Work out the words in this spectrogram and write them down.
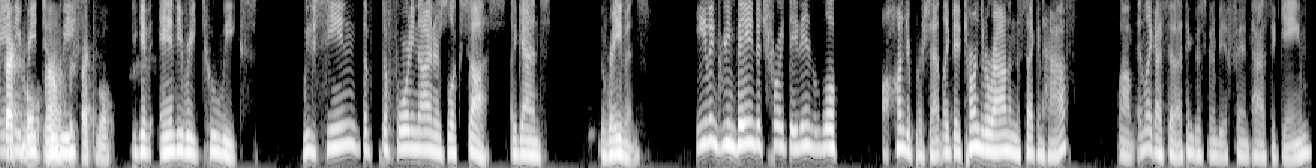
Andy Reid two no, weeks. Respectable. You give Andy Reid two weeks. We've seen the, the 49ers look sus against the Ravens. Even Green Bay and Detroit, they didn't look hundred percent. Like they turned it around in the second half. Um, and like I said, I think this is gonna be a fantastic game.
